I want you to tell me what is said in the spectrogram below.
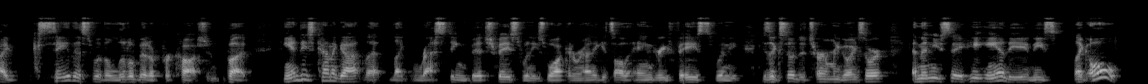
I say this with a little bit of precaution but andy's kind of got that like resting bitch face when he's walking around. He gets all the angry face when he, he's like so determined going somewhere. And then you say hey andy and he's like oh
